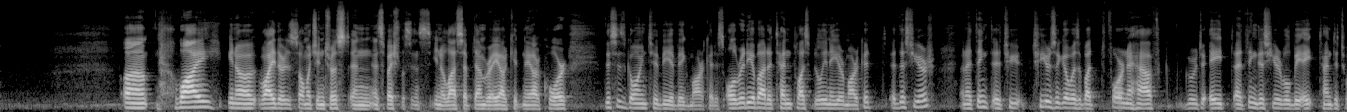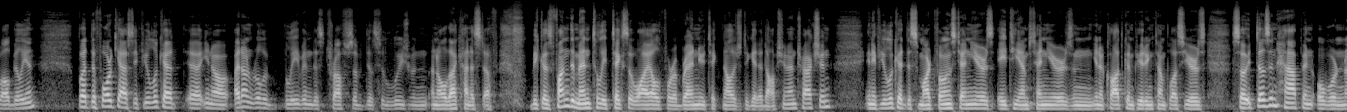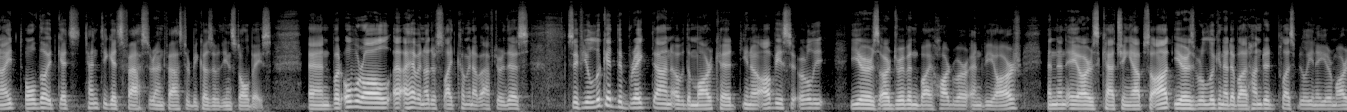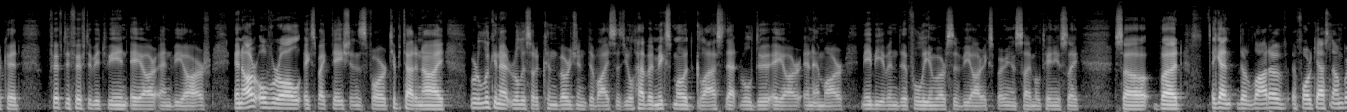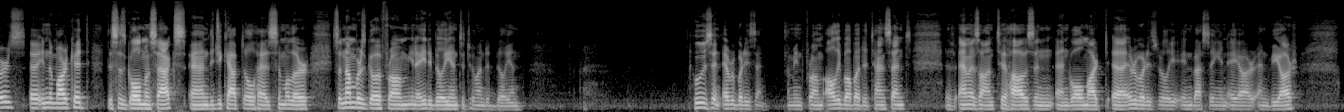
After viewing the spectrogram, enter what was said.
Um, why, you know, why there's so much interest, and especially since, you know, last September, ARKit and ARCore, this is going to be a big market. It's already about a 10 plus billion a year market uh, this year. And I think two, two years ago was about four and a half, grew to eight. I think this year will be eight, 10 to 12 billion. But the forecast, if you look at, uh, you know, I don't really believe in this troughs of disillusion and all that kind of stuff, because fundamentally it takes a while for a brand new technology to get adoption and traction. And if you look at the smartphones, 10 years, ATMs, 10 years, and you know, cloud computing, 10 plus years. So it doesn't happen overnight, although it gets tend to gets faster and faster because of the install base. And but overall, I have another slide coming up after this. So if you look at the breakdown of the market, you know, obviously early years are driven by hardware and VR, and then AR is catching up. So odd years, we're looking at about 100 plus billion a year market, 50-50 between AR and VR. And our overall expectations for Tipatat and I, we're looking at really sort of convergent devices. You'll have a mixed mode glass that will do AR and MR, maybe even the fully immersive VR experience simultaneously. So, but again, there are a lot of uh, forecast numbers uh, in the market. This is Goldman Sachs, and DigiCapital has similar. So numbers go from you know 80 billion to 200 billion. Who's in? Everybody's in. I mean, from Alibaba to Tencent, uh, Amazon to House and, and Walmart, uh, everybody's really investing in AR and VR.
